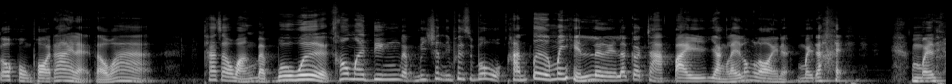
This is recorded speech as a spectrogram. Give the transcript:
ก็คงพอได้แหละ แต่ว่าถ้าจะหวังแบบเวอร์เข้ามาดึงแบบ Mission Impossible Hunter ไม่เห็นเลย แล้วก็จากไปอย่างไร้ร่องรอยเนี่ยไม่ได้ ไม่ได้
